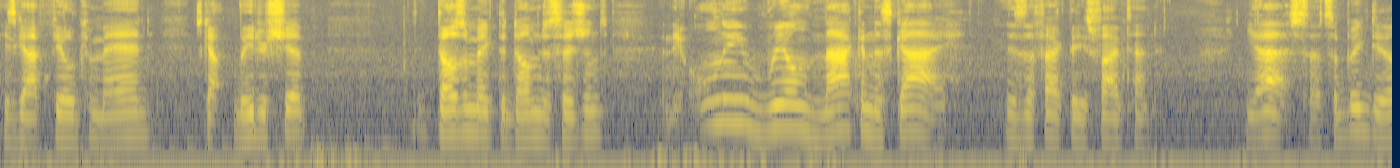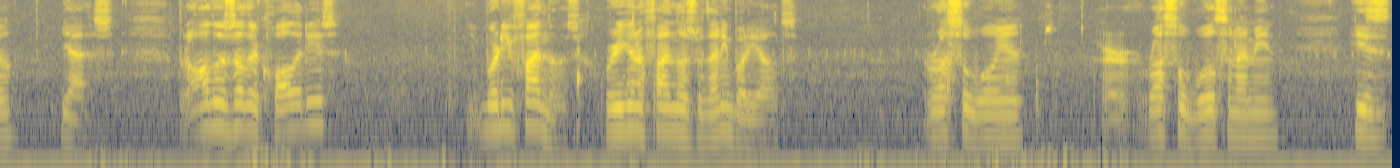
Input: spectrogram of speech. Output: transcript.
He's got field command. He's got leadership. Doesn't make the dumb decisions. And the only real knock in this guy is the fact that he's 5'10. Yes, that's a big deal. Yes. But all those other qualities, where do you find those? Where are you going to find those with anybody else? Russell Williams, or Russell Wilson, I mean, he's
